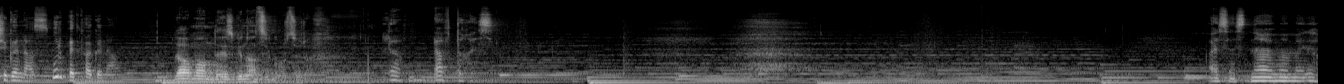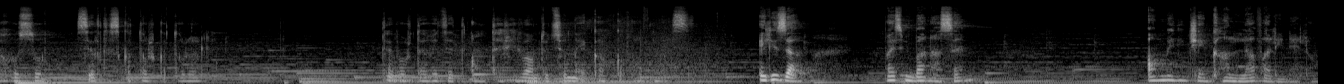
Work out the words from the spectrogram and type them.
չգնաս, ուր պետքա գնամ։ Լավ մամ, դե ես գնացի գործերով։ Լավ, լավ տղես։ Այսպես նայում եմ երախոս ու սիրտս կտոր-կտորալի թե որտեղից այդ անտերի հիվանդությունը եկավ կպատմես։ Էլիզա, բայց մի բան ասեմ։ Ամեն ինչ այնքան լավ է լինելու։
